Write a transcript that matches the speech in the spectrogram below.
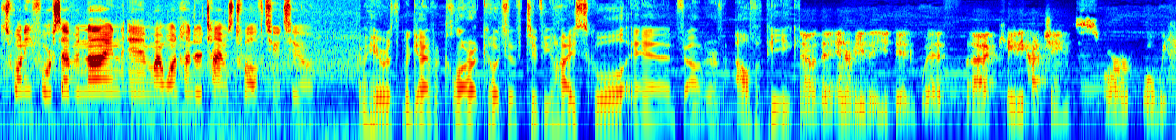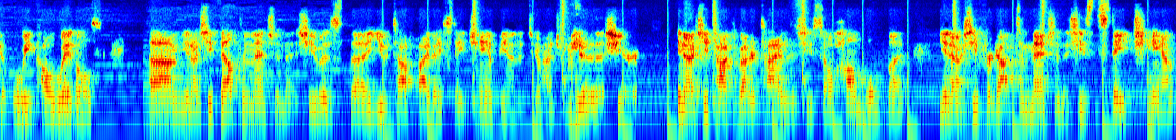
24.79 and my 100 times 12.22. I'm here with MacGyver Clark, coach of Timpview High School and founder of AlphaPeak. You know, the interview that you did with uh, Katie Hutchins, or what we, we call Wiggles, um, you know, she failed to mention that she was the Utah 5A state champion in the 200 meter this year you know, she talked about her times and she's so humble, but you know, she forgot to mention that she's the state champ.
